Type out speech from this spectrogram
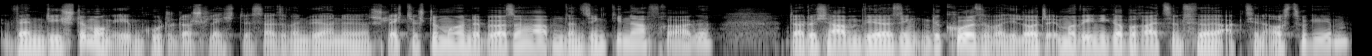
wenn die Stimmung eben gut oder schlecht ist. Also wenn wir eine schlechte Stimmung an der Börse haben, dann sinkt die Nachfrage. Dadurch haben wir sinkende Kurse, weil die Leute immer weniger bereit sind, für Aktien auszugeben.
